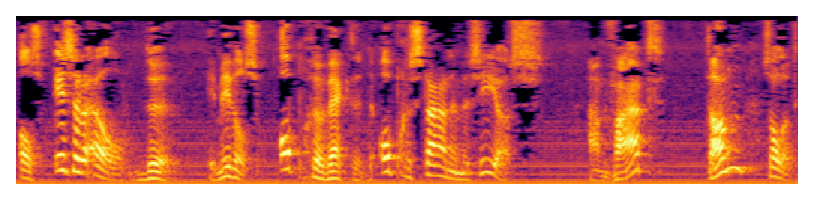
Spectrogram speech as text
als Israël de inmiddels opgewekte, de opgestane Messias aanvaardt, dan zal het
